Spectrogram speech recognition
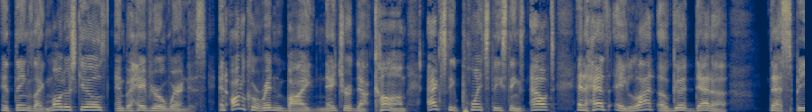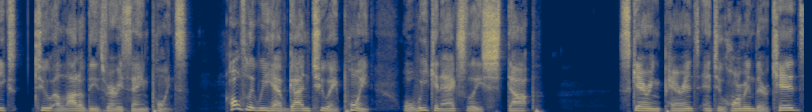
in things like motor skills and behavior awareness. An article written by Nature.com actually points these things out and has a lot of good data that speaks to a lot of these very same points. Hopefully, we have gotten to a point where we can actually stop scaring parents into harming their kids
